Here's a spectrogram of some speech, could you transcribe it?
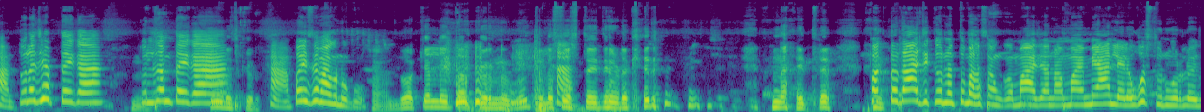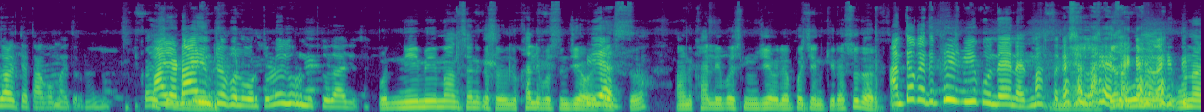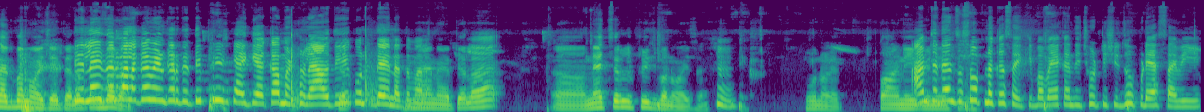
हा तुला झेपतंय का? तुला जमतंय का? तेवढंच कर. हा पैसे मागू नको. हा डोक्याला लय ताप कर नको. तुला स्वस्त आहे तेवढं कर. नाही तर फक्त दाजी करून तुम्हाला सांगू का, माझ्या ना मा- मी आणलेल्या वस्तूंवर लय जळतात अगो मैत्रिणी. काय माझ्या संबंध आहे? डायनिंग टेबलवर तो लय धरून निघतो दाजीचा. पण नेहमी माणसाने कसं खाली बसून जेवायचं Yes. असतं आणि खाली बसून जेवल्या पचनक्रिया सुधार. आणि तो कधी फ्रीज बी विकून द्यायला मस्त कशाला त्याला लागायचं काय उन्हाळ्यात माहिती. उन्हाळ्यात बनवायचं आहे ती लय त्याला जण बघा. मला कमेंट करते ती फ्रीज काय काय? का म्हटलं अहो ती विकून द्याय ना तुम्हाला. नाही नाही त्याला नॅचरल फ्रीज बनवायचं. उन्हाळ्यात पाणी आमचं बिणी त्यांचं सगळं. स्वप्न कसं आहे की बाबा एखादी छोटीशी झोपडी असावी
